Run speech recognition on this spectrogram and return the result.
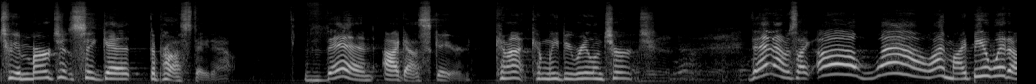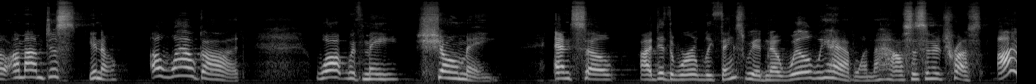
to emergency get the prostate out. Then I got scared. Can I can we be real in church? Then I was like, oh wow, I might be a widow. I'm, I'm just, you know, oh wow, God. Walk with me, show me. And so I did the worldly things. We had no will, we have one. The house is in a trust. I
